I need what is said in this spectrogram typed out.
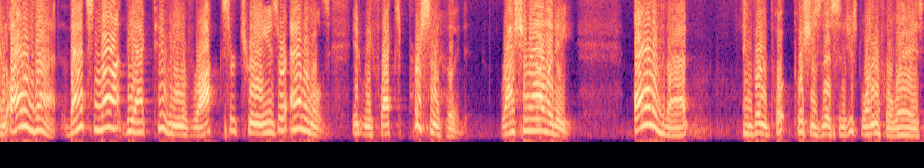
and all of that. That's not the activity of rocks or trees or animals. It reflects personhood, rationality. All of that, and Vern pu- pushes this in just wonderful ways,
